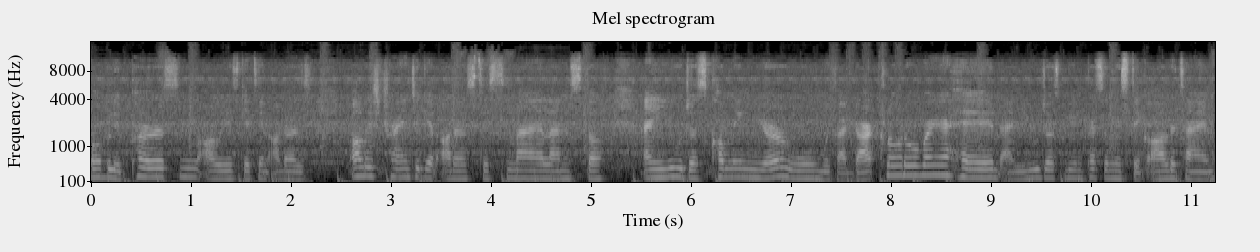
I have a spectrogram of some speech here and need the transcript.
bubbly person, always getting others, always trying to get others to smile and stuff, and you just come in your room with a dark cloud over your head and you just being pessimistic all the time,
